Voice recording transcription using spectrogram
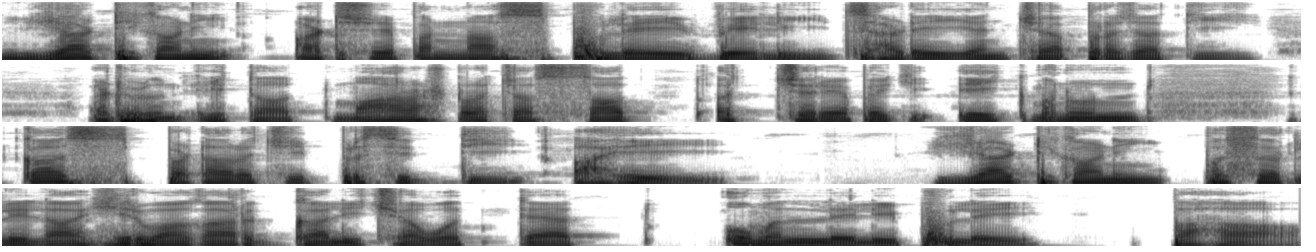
या ठिकाणी आठशे पन्नास फुले वेली झाडे यांच्या प्रजाती आढळून येतात. महाराष्ट्राच्या सात आश्चर्यापैकी एक म्हणून कास पठाराची प्रसिद्धी आहे. या ठिकाणी पसरलेला हिरवागार गालीच्या व त्यात उमललेली फुले पहा.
